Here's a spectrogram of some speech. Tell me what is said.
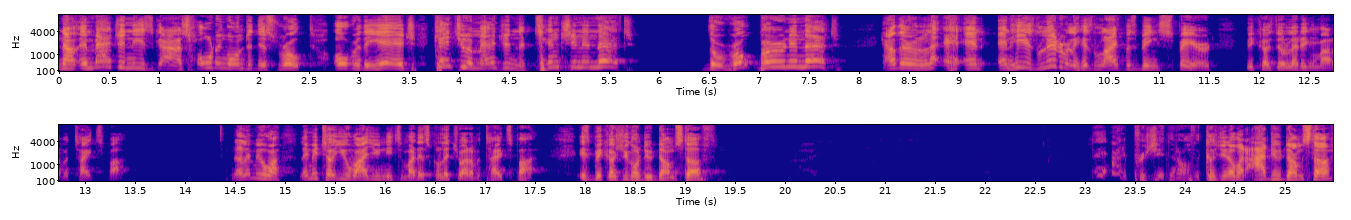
Now, imagine these guys holding onto this rope over the edge. Can't you imagine the tension in that? The rope burn in that? How they're and and he is literally his life is being spared because they're letting him out of a tight spot. Now let me let me tell you why you need somebody that's to let you out of a tight spot. It's because you're to do dumb stuff. I appreciate that author because you know what I do dumb stuff.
